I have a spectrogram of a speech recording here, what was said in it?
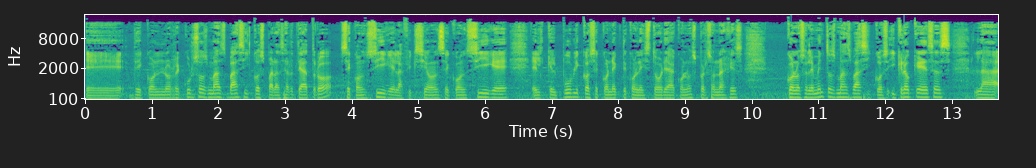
eh, de con los recursos más básicos para hacer teatro se consigue la ficción, se consigue el que el público se conecte con la historia, con los personajes, con los elementos más básicos y creo que esa es la,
